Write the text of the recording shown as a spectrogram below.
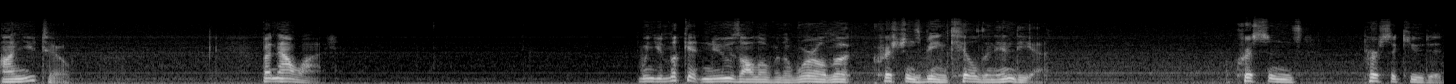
on YouTube. But now watch. When you look at news all over the world, look, Christians being killed in India. Christians persecuted,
